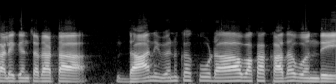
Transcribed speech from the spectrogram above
కలిగించడట? దాని వెనుక కూడా ఒక కథ ఉంది.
